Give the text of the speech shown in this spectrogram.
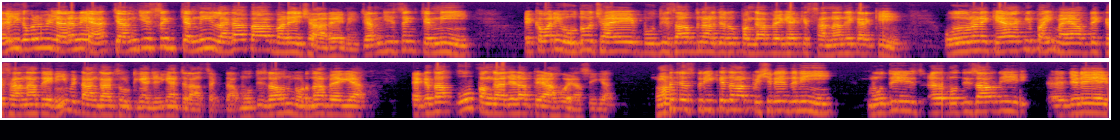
ਅਗਲੀ ਖਬਰ ਵੀ ਲੈ ਰਹੇ ਆ ਚਰਨਜੀਤ ਸਿੰਘ ਚੰਨੀ ਲਗਾਤਾਰ ਬੜੇ ਛਾ ਰਹੇ ਨੇ। ਚਰਨਜੀਤ ਸਿੰਘ ਚੰਨੀ ਇੱਕ ਵਾਰੀ ਉਦੋਂ ਛਾਏ ਮੋਦੀ ਸਾਹਿਬ ਦੇ ਨਾਲ ਜਦੋਂ ਪੰਗਾ ਪੈ ਗਿਆ ਕਿਸਾਨਾਂ ਦੇ ਕਰਕੇ। ਉਦੋਂ ਉਹਨਾਂ ਨੇ ਕਿਹਾ ਕਿ ਭਾਈ ਮੈਂ ਆਪਦੇ ਕਿਸਾਨਾਂ ਤੇ ਨਹੀਂ ਵੀ ਡਾਂਗਾ ਸੂਟੀਆਂ ਜਿਹੜੀਆਂ ਚਲਾ ਸਕਦਾ। ਮੋਦੀ ਸਾਹਿਬ ਨੂੰ ਮੁੜਨਾ ਪੈ ਗਿਆ। ਇੱਕ ਤਾਂ ਉਹ ਪੰਗਾ ਜਿਹੜਾ ਪਿਆ ਹੋਇਆ ਸੀਗਾ। ਹੁਣ ਜਿਸ ਤਰੀਕੇ ਦੇ ਨਾਲ ਪਿਛਲੇ ਦਿਨੀ ਮੋਦੀ ਮੋਦੀ ਸਾਹਿਬ ਦੀ ਜਿਹੜੇ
